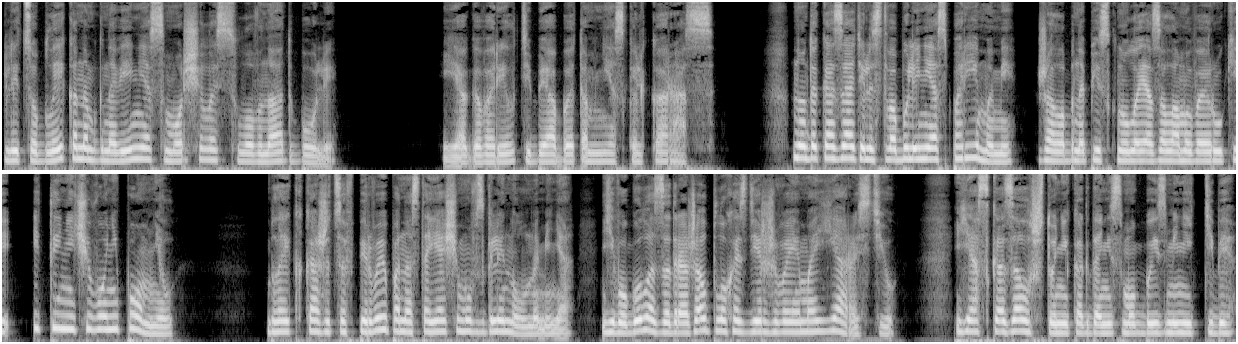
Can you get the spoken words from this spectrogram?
Лицо Блейка на мгновение сморщилось, словно от боли. Я говорил тебе об этом несколько раз. Но доказательства были неоспоримыми, жалобно пискнула я, заламывая руки, и ты ничего не помнил. Блейк, кажется, впервые по-настоящему взглянул на меня. Его голос задрожал, плохо сдерживаемой яростью. «Я сказал, что никогда не смог бы изменить тебе.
